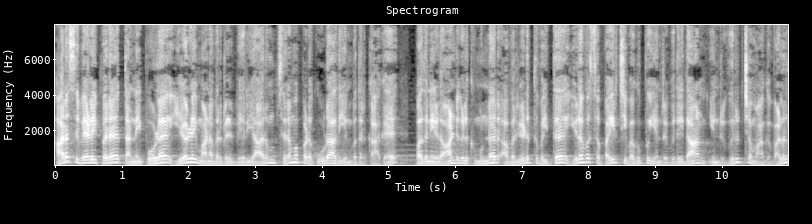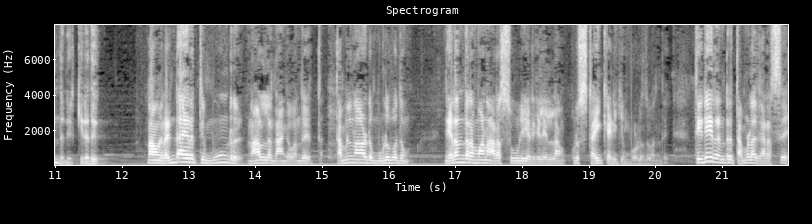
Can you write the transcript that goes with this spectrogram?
அரசு வேலை பெற தன்னை போல ஏழை மாணவர்கள் வேறு யாரும் சிரமப்படக்கூடாது என்பதற்காக பதினேழு ஆண்டுகளுக்கு முன்னர் அவர் எடுத்து வைத்த இலவச பயிற்சி வகுப்பு என்ற விதைதான் இன்று விருட்சமாக வளர்ந்து நிற்கிறது. நாங்கள் ரெண்டாயிரத்தி மூன்று நாளில் நாங்கள் வந்து த- தமிழ்நாடு முழுவதும் நிரந்தரமான அரசு ஊழியர்கள் எல்லாம் ஒரு ஸ்ட்ரைக் அடிக்கும் பொழுது வந்து திடீரென்று தமிழக அரசு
